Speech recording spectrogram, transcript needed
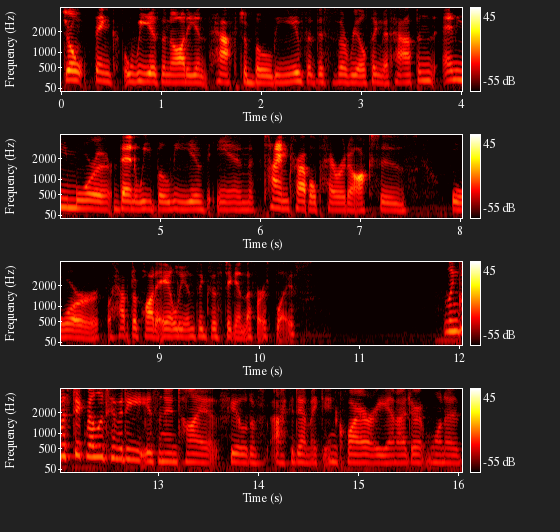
don't think we as an audience have to believe that this is a real thing that happens any more than we believe in time travel paradoxes or heptapod aliens existing in the first place. Linguistic relativity is an entire field of academic inquiry, and I don't want to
